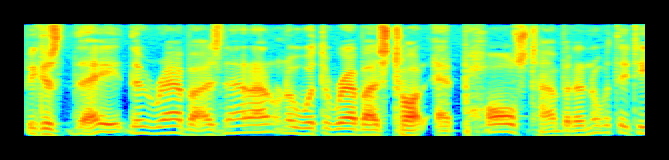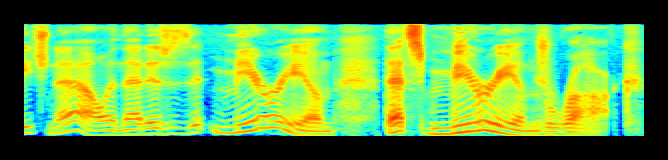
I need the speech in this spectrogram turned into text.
because they the rabbis now I don't know what the rabbis taught at Paul's time, but I know what they teach now, and that is, is that Miriam that's Miriam's rock.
